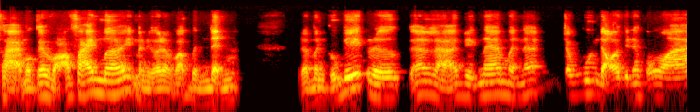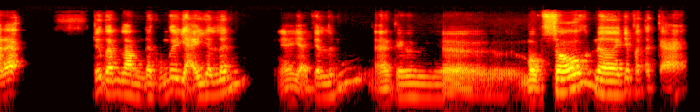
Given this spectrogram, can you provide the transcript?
phái một cái võ phái mới mình gọi là võ Bình Định rồi mình cũng biết được đó là ở Việt Nam mình đó, trong quân đội Việt Nam Cộng Hòa đó trước 75 ta cũng có dạy cho lính dạ, dạy cho lính à, cái, uh, một số nơi chứ không phải tất cả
